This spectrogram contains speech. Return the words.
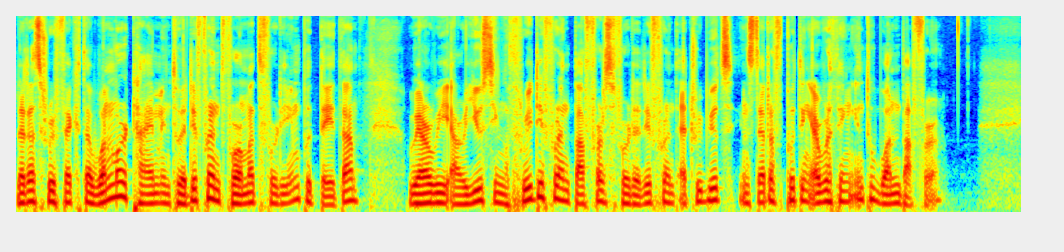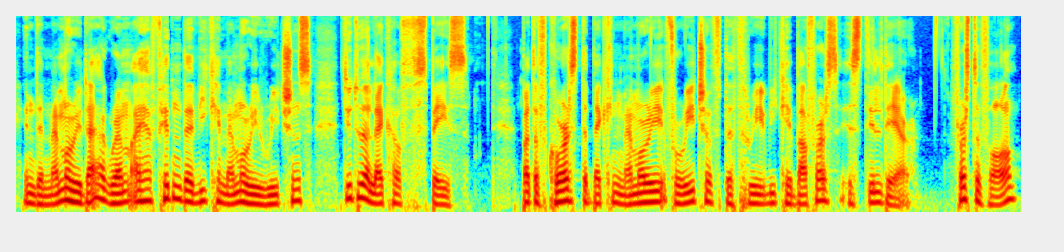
Let us refactor one more time into a different format for the input data, where we are using three different buffers for the different attributes instead of putting everything into one buffer. In the memory diagram I have hidden the VK memory regions due to a lack of space. But of course the backing memory for each of the three VK buffers is still there. First of all,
